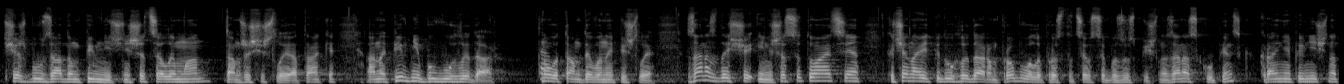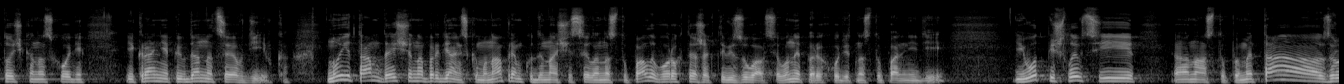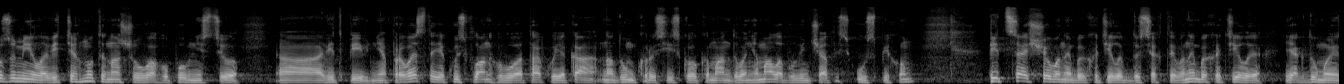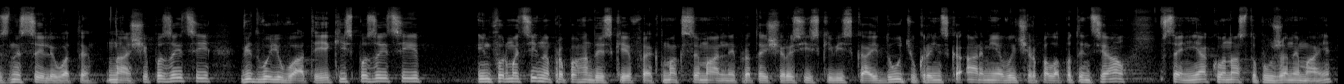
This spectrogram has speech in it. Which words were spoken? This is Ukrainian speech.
ще ж був задум північніше, це Лиман, там же ж йшли атаки. А на півдні був Вугледар. Так. Ну, от там, де вони пішли. Зараз дещо інша ситуація. Хоча навіть під Вугледаром пробували, просто це все безуспішно. Зараз Купінськ, крайня північна точка на сході, і крайня південна це Авдіївка. Ну і там дещо на Бердянському напрямку, де наші сили наступали, ворог теж активізувався. Вони переходять наступальні дії. І от пішли в ці наступи. Мета зрозуміла відтягнути нашу увагу повністю е, від півдня, провести якусь флангову атаку, яка, на думку російського командування, мала б увінчатись успіхом. Під це, що вони би хотіли б досягти? Вони би хотіли, як думаю, знесилювати наші позиції, відвоювати якісь позиції. Інформаційно-пропагандистський ефект максимальний про те, що російські війська йдуть, українська армія вичерпала потенціал, все ніякого наступу вже немає.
